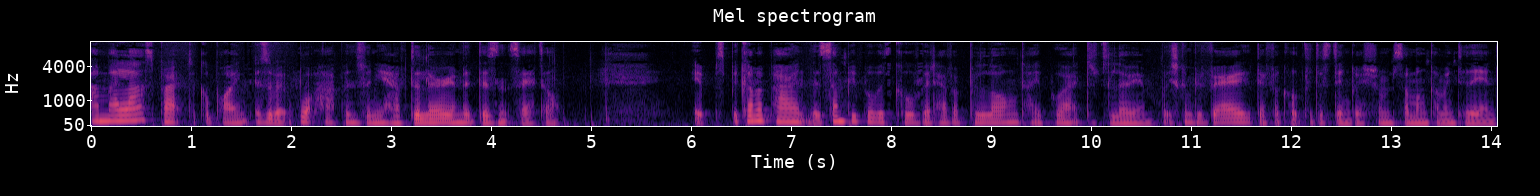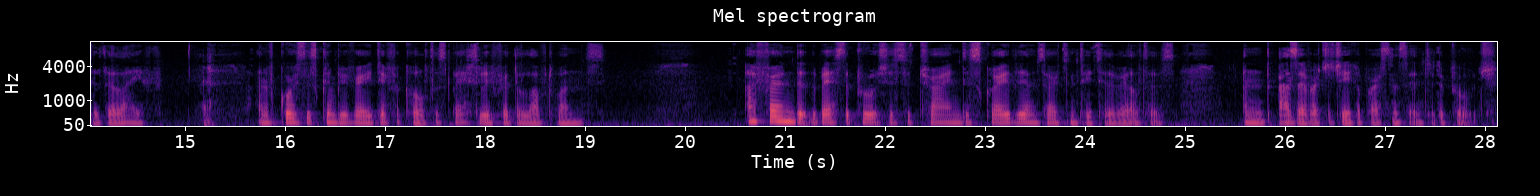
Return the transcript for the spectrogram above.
And my last practical point is about what happens when you have delirium that doesn't settle. It's become apparent that some people with COVID have a prolonged hypoactive delirium, which can be very difficult to distinguish from someone coming to the end of their life. And of course, this can be very difficult, especially for the loved ones. I found that the best approach is to try and describe the uncertainty to the relatives, and as ever, to take a person centered approach.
